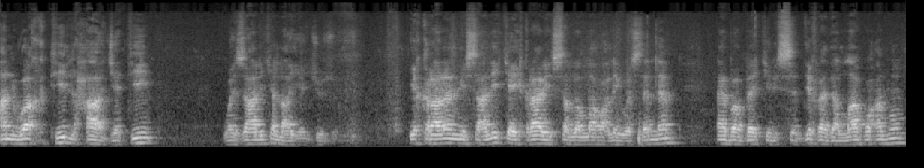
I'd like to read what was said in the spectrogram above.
an vaktil haceti ve zalike la yecuzu. İkraren misali ki ikrari sallallahu aleyhi ve sellem Ebu Bekir Sıddık radiyallahu anhum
